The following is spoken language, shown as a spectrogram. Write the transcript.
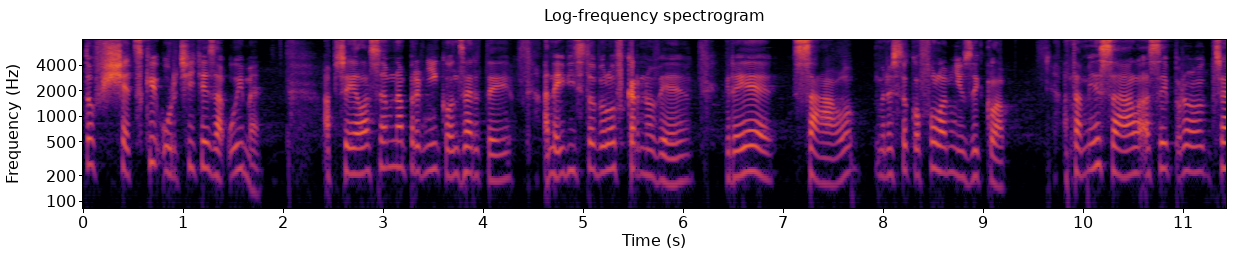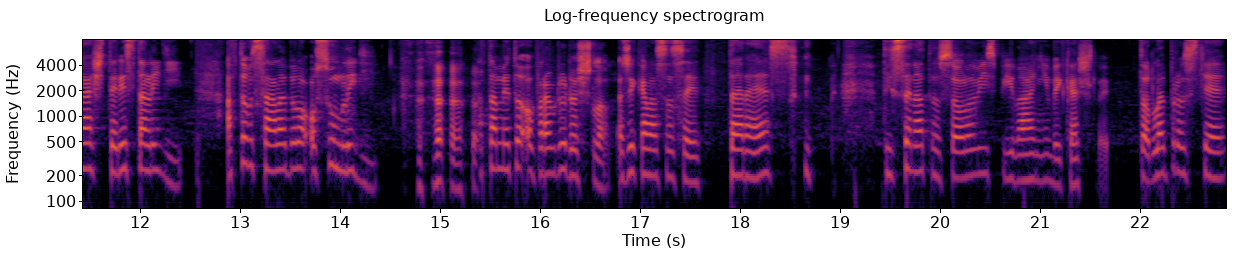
to všecky určitě zaujme. A přijela jsem na první koncerty a nejvíc to bylo v Krnově, kde je sál, jmenuje se to Kofola Music Club. A tam je sál asi pro třeba 400 lidí. A v tom sále bylo 8 lidí. A tam mi to opravdu došlo. A říkala jsem si, Teres, ty se na to solový zpívání vykašli. Tohle prostě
